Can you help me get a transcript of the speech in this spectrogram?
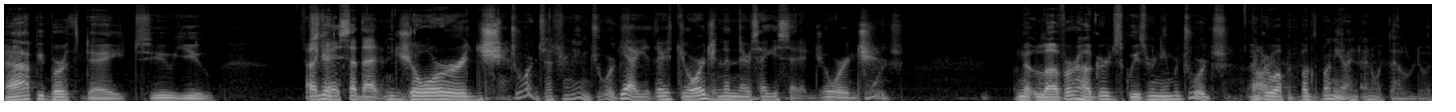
Happy birthday to you. Okay, Yeah. I said that. George. George, that's your name, George. Yeah, there's George, and then there's how you said it, George. George. And that love her, hug her, squeeze her, name her George. I All grew right. up with Bugs Bunny. I, I know what the hell I'm doing.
